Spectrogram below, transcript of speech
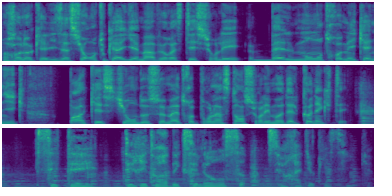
Relocalisation, en tout cas Yema veut rester sur les belles montres mécaniques. Pas question de se mettre pour l'instant sur les modèles connectés. C'était Territoire d'excellence sur Radio Classique.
